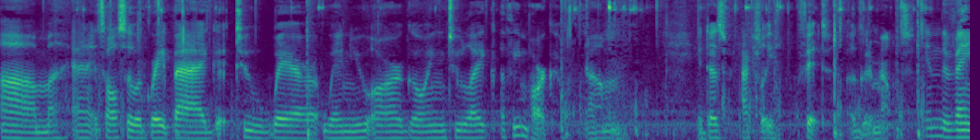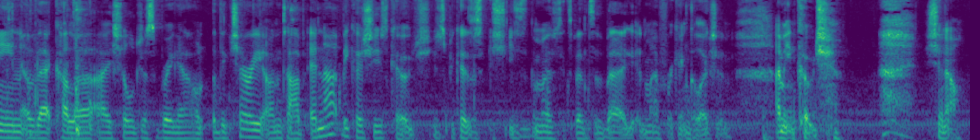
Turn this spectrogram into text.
Um, and it's also a great bag to wear when you are going to like a theme park. Um, it does actually fit a good amount. In the vein of that color, I shall just bring out the cherry on top. And not because she's Coach, it's because she's the most expensive bag in my freaking collection. I mean, Coach. Chanel.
